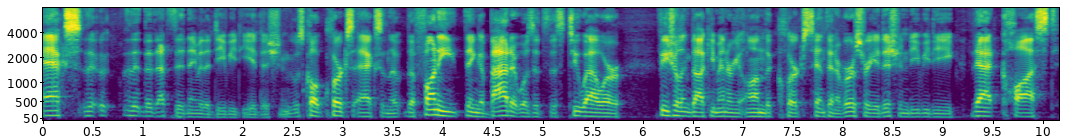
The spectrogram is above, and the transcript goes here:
X. th- th- that's the name of the DVD edition. It was called Clerks X, and the, the funny thing about it was it's this two-hour feature-length documentary on the Clerks 10th anniversary edition DVD that cost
